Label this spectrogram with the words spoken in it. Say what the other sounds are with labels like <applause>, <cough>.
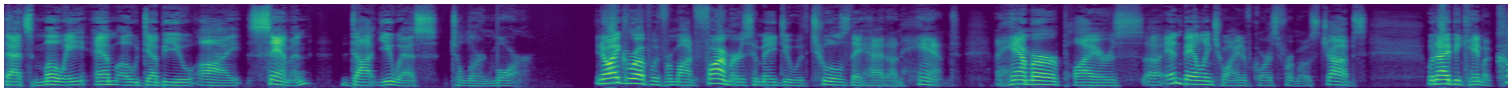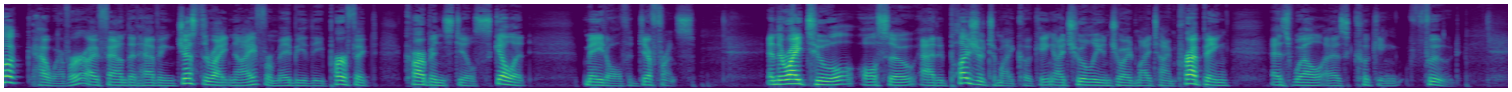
That's Mowi, M O W I, salmon.us to learn more. You know, I grew up with Vermont farmers who made do with tools they had on hand a hammer, pliers, uh, and baling twine, of course, for most jobs. When I became a cook, however, I found that having just the right knife or maybe the perfect carbon steel skillet made all the difference. And the right tool also added pleasure to my cooking. I truly enjoyed my time prepping as well as cooking food.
